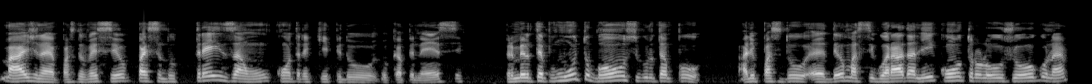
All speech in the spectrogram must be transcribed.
Mas, né, o Paysandu venceu, o Paysandu 3 a 1 contra a equipe do, do Campinense. Primeiro tempo muito bom, segundo tempo ali o Paysandu é, deu uma segurada ali, controlou o jogo, né,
